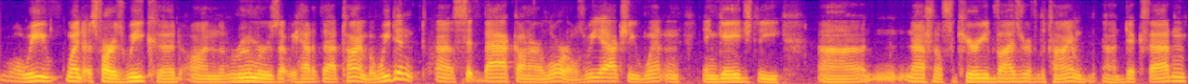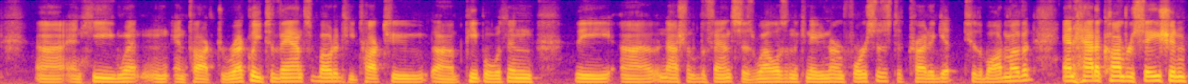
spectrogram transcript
Well, we went as far as we could on the rumors that we had at that time, but we didn't uh, sit back on our laurels. We actually went and engaged the national security advisor of the time, uh, Dick Fadden, uh, and he went and, and, talked directly to Vance about it. He talked to uh, people within the uh, national defense as well as in the Canadian Armed Forces to try to get to the bottom of it, and had a conversation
